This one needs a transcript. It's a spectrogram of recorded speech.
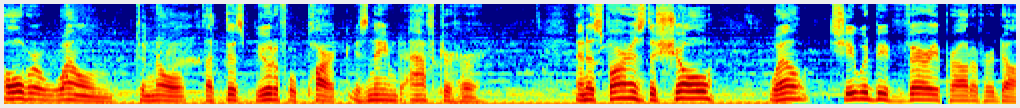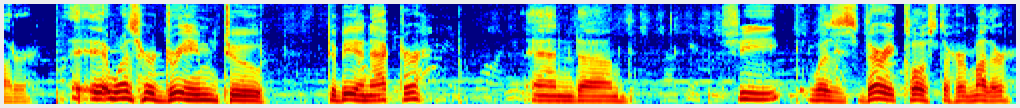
overwhelmed to know that this beautiful park is named after her. And as far as the show, well, she would be very proud of her daughter. It was her dream to, to be an actor and um, she was very close to her mother,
